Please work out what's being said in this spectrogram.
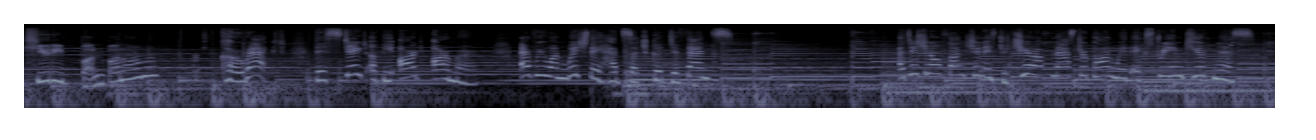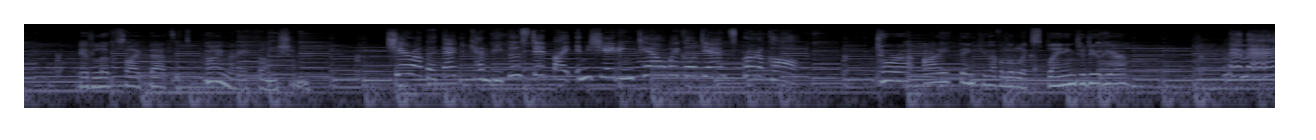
Cutie bun bun armor? Correct! This state of the art armor. Everyone wished they had such good defense. Additional function is to cheer up Master Pawn with extreme cuteness. It looks like that's its primary function. Cheer up effect can be boosted by initiating tail wiggle dance protocol. Torah, I think you have a little explaining to do here. Meh meh.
